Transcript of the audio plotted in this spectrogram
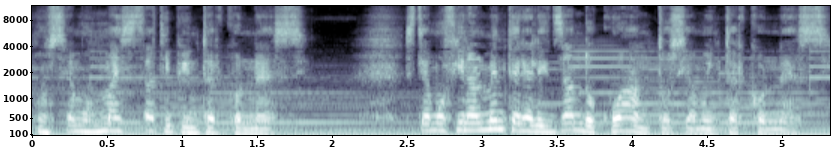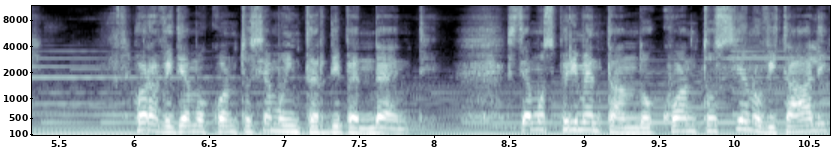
non siamo mai stati più interconnessi. Stiamo finalmente realizzando quanto siamo interconnessi. Ora vediamo quanto siamo interdipendenti. Stiamo sperimentando quanto siano vitali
